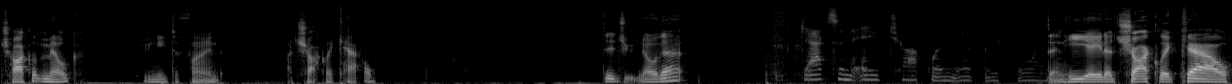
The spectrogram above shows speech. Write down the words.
chocolate milk, you need to find a chocolate cow? Did you know that? Jackson ate chocolate milk before. Then he ate a chocolate cow.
